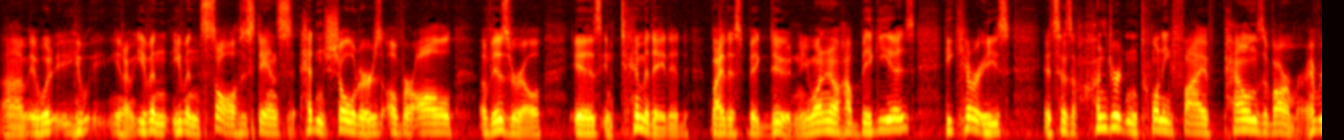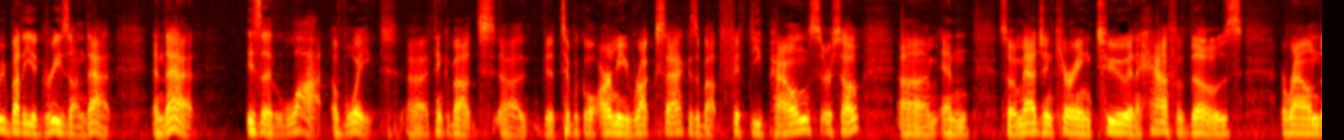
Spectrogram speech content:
Um, it would, he, you know, even, even Saul, who stands head and shoulders over all of Israel, is intimidated by this big dude. And you want to know how big he is? He carries, it says, 125 pounds of armor. Everybody agrees on that. And that is a lot of weight. Uh, I think about uh, the typical army rucksack is about 50 pounds or so. Um, and so imagine carrying two and a half of those around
